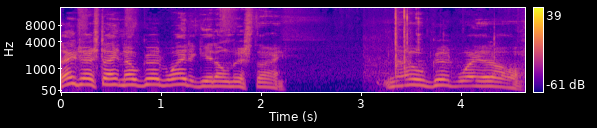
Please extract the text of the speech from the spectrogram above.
There just ain't no good way to get on this thing. No good way at all.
